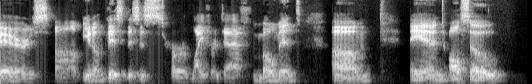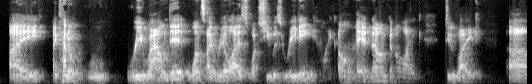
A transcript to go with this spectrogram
there's um, you know this this is her life or death moment, um, and also I I kind of rewound it once I realized what she was reading and like oh man now I'm gonna like do like uh,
